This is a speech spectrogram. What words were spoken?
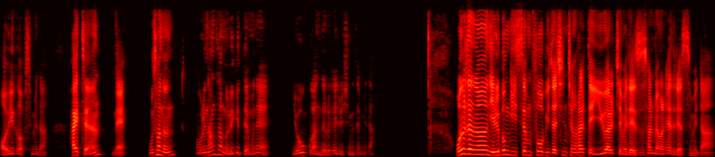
어이가 없습니다. 하여튼 네 우선은 우리는 항상 의리기 때문에 요구한 대로 해주시면 됩니다. 오늘 저는 1분기 274 비자 신청을 할 때 유의할 점에 대해서 설명을 해드렸습니다.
